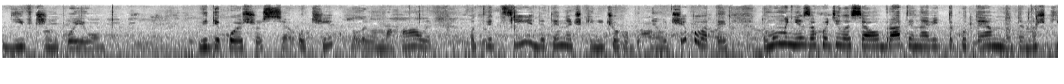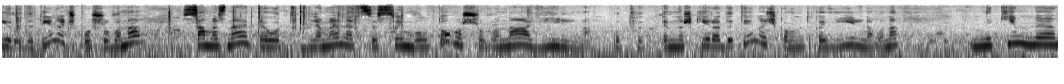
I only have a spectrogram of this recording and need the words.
дівчинкою, від якої щось очікували, вимагали. От від цієї дитиночки нічого буде не очікувати. Тому мені захотілося обрати навіть таку темну, темношкіру дитиночку, що вона саме знаєте, от для мене це символ того, що вона вільна. От темношкіра дитиночка, вона така вільна, вона ніким не.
